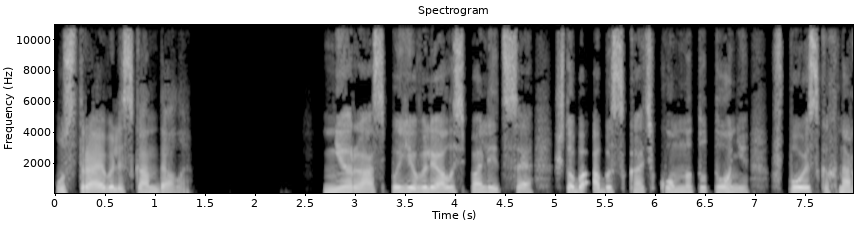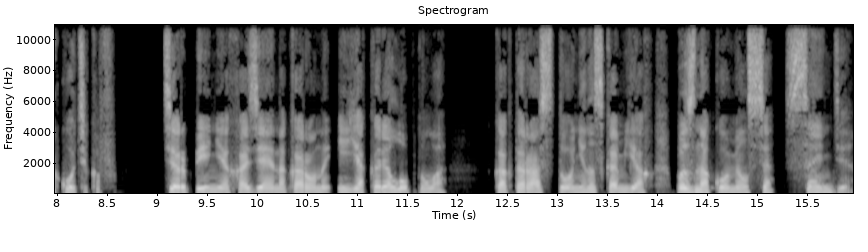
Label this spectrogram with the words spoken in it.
устраивали скандалы. Не раз появлялась полиция, чтобы обыскать комнату Тони в поисках наркотиков. Терпение хозяина короны и якоря лопнуло. Как-то раз Тони на скамьях познакомился с Сэнди.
